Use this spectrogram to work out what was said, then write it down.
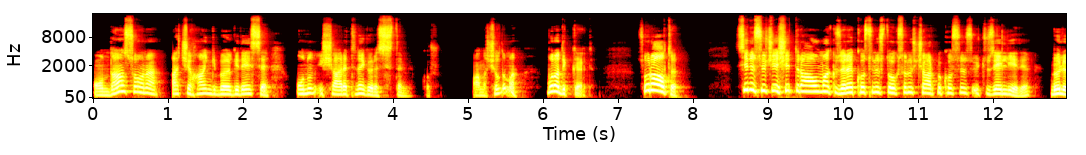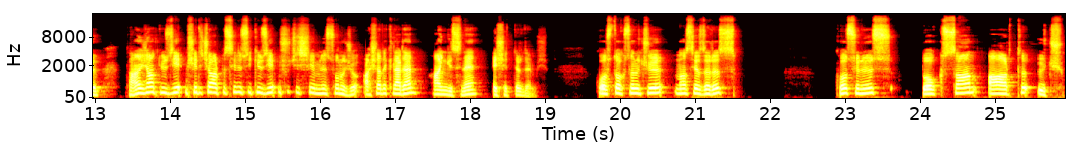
Ondan sonra açı hangi bölgedeyse onun işaretine göre sistemi kur. Anlaşıldı mı? Buna dikkat et. Soru 6. Sinüs 3 eşittir a olmak üzere kosinüs 93 çarpı kosinüs 357 bölü tanjant 177 çarpı sinüs 273 işleminin sonucu aşağıdakilerden hangisine eşittir demiş. Cos 93'ü nasıl yazarız? Kosinüs 90 artı 3.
